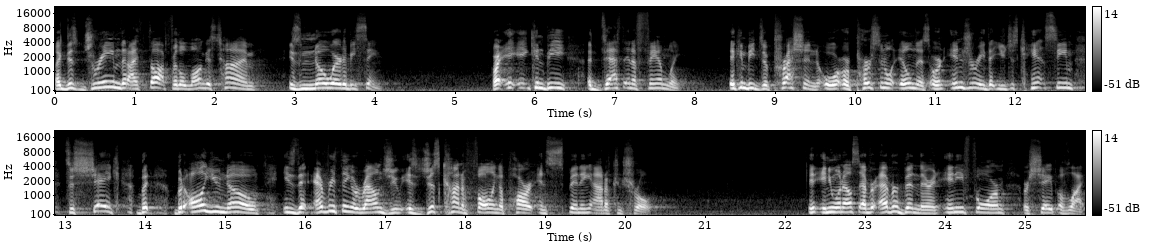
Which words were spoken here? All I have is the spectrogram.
Like this dream that I thought for the longest time is nowhere to be seen. Right? It, it can be a death in a family. It can be depression or, or personal illness or an injury that you just can't seem to shake. But, but all you know is that everything around you is just kind of falling apart and spinning out of control. Anyone else ever, ever been there in any form or shape of life?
